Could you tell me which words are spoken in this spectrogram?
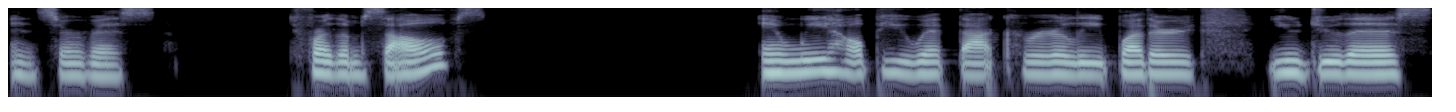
and service for themselves. And we help you with that career leap, whether you do this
